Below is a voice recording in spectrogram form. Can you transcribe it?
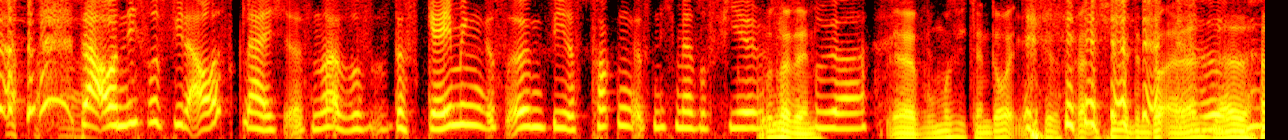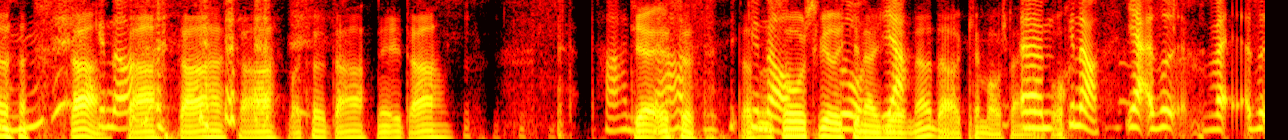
da auch nicht so viel Ausgleich ist. Ne? Also es, das Gaming ist irgendwie, das Zocken ist nicht mehr so viel Wo ist wie er denn? früher. Äh, wo muss ich denn deuten? Ich will das nicht hier mit dem. Do äh, äh, da, Genau. da, da, da, warte, da, nee, da. Da, Der ist es. Das Genau. ist so schwierig, So, Kinder hier, ja. ne? Da Klemmbausteine Ähm, so. Genau, ja, also, also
